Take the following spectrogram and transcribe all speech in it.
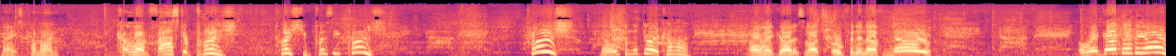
Nice, come on. Come on, faster, push! Push, you pussy, push! Push! Now open the door, come on! Oh my god, it's not open enough, no! Oh my god, there they are!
